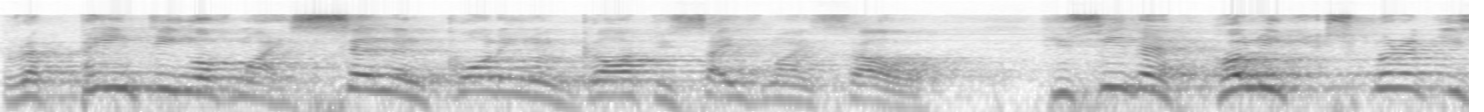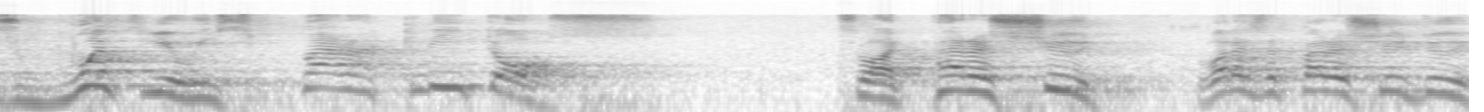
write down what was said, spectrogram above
repenting of my sin and calling on God to save my soul. You see, the Holy Spirit is with you. He's parakletos. It's like parachute. What does a parachute do?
